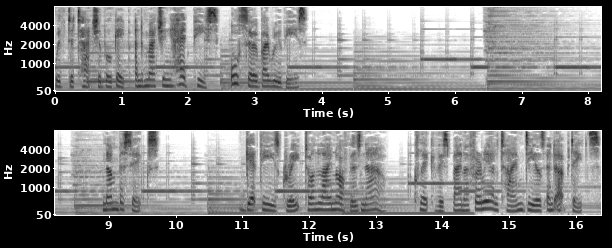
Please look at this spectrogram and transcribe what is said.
with detachable cape and matching headpiece, also by Rubies. Number 6. Get these great online offers now. Click this banner for real-time deals and updates.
